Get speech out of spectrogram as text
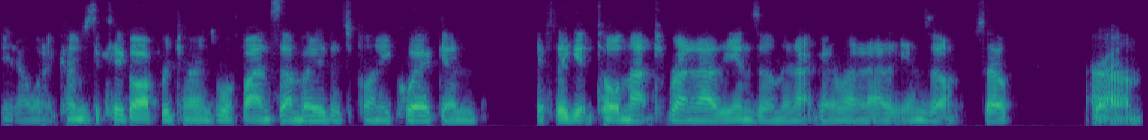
You know, when it comes to kickoff returns, we'll find somebody that's plenty quick, and if they get told not to run it out of the end zone, they're not going to run it out of the end zone. So, right. um,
